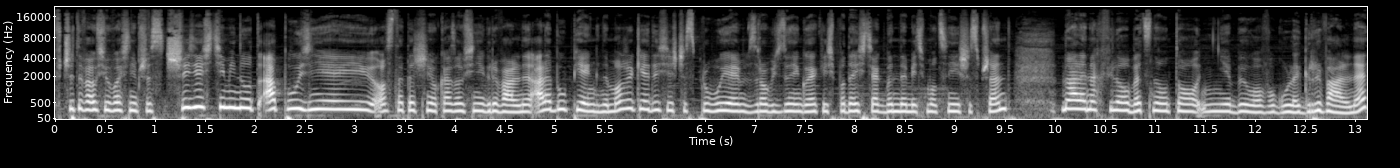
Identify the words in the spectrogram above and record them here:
wczytywał się właśnie przez 30 minut, a później ostatecznie okazał się niegrywalny, ale był piękny. Może kiedyś jeszcze spróbuję zrobić do niego jakieś podejście, jak będę mieć mocniejszy sprzęt, no ale na chwilę obecną to nie było w ogóle grywalne.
